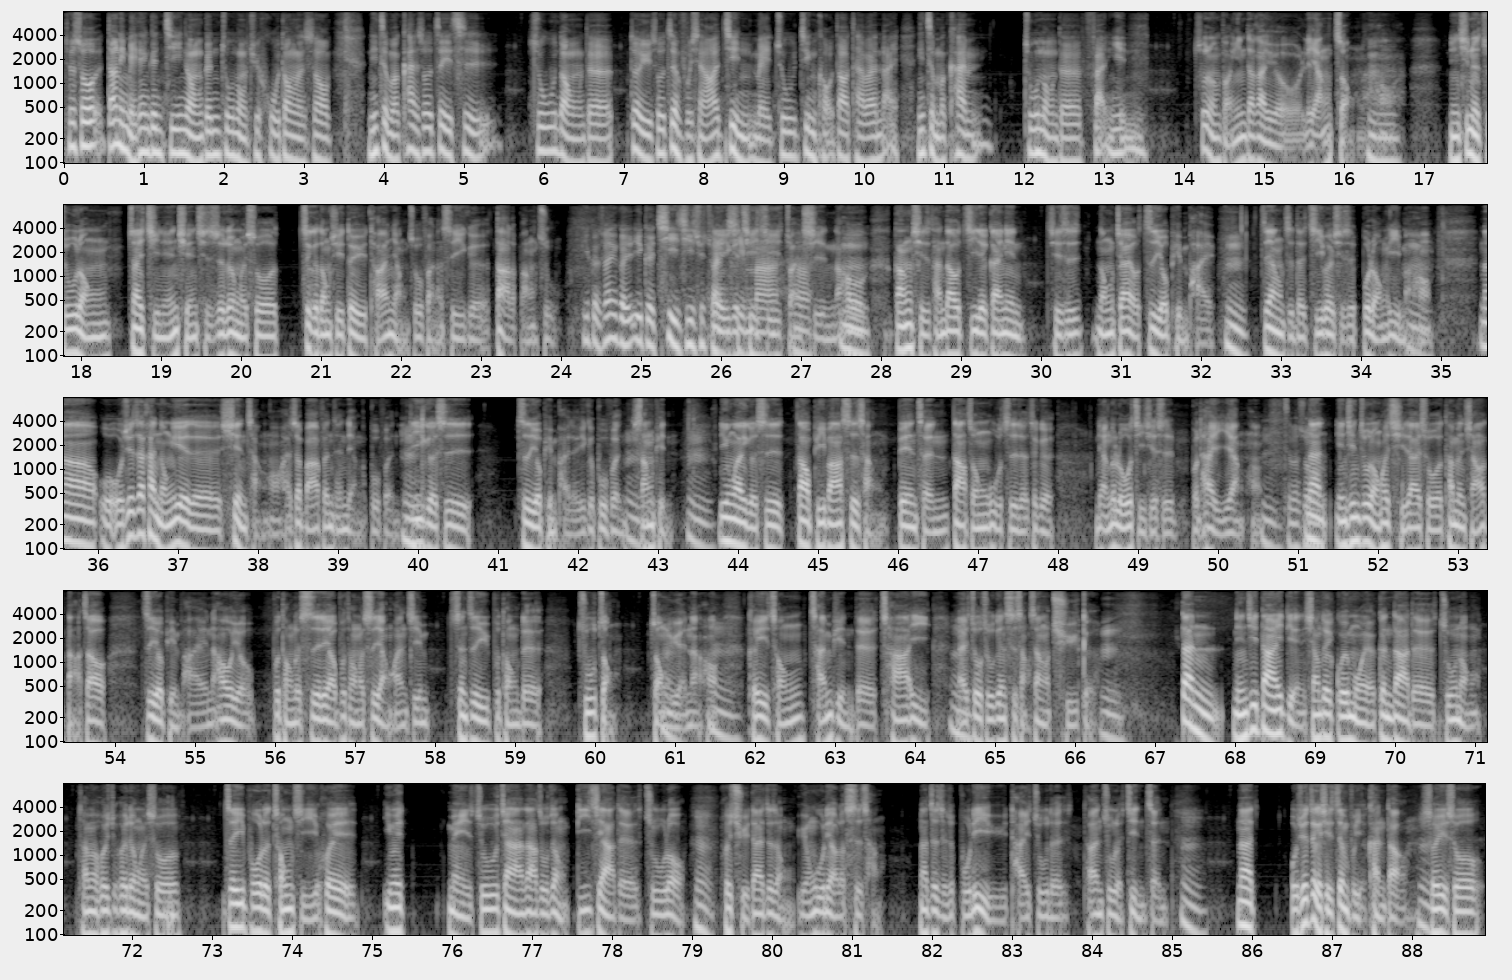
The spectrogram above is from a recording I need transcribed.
就是说，当你每天跟鸡农、跟猪农去互动的时候，你怎么看说这一次猪农的？对于说政府想要进美猪进口到台湾来，你怎么看猪农的反应？猪农反应大概有两种了哈。年轻的猪农在几年前其实认为说这个东西对于台湾养猪反而是一个大的帮助，一个算一个一个契机去转型一个契机转型。然后刚刚其实谈到鸡的概念，其实农家有自有品牌，嗯，这样子的机会其实不容易嘛哈。那我我觉得在看农业的现场哦，还是要把它分成两个部分。第一个是自有品牌的一个部分商品，嗯，另外一个是到批发市场变成大宗物资的这个两个逻辑其实不太一样哈。嗯，怎么说？那年轻猪农会期待说，他们想要打造自有品牌，然后有不同的饲料、不同的饲养环境，甚至于不同的猪种。种源呐，哈，可以从产品的差异来做出跟市场上的区隔。嗯，但年纪大一点、相对规模有更大的猪农，他们会会认为说，这一波的冲击会因为美猪、加拿大猪这种低价的猪肉，嗯，会取代这种原物料的市场，那这只是不利于台猪的台湾猪的竞争。嗯，那我觉得这个其实政府也看到，所以说。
